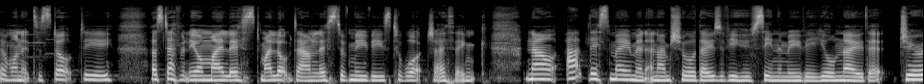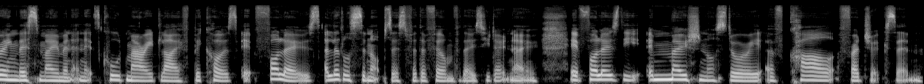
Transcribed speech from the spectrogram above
Don't want it to stop, do you? That's definitely on my list, my lockdown list of movies to watch, I think. Now, at this moment, and I'm sure those of you who've seen the movie, you'll know that during this moment, and it's called Married Life because it follows a little synopsis for the film for those who don't know. It follows the emotional story of Carl Fredricksen,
